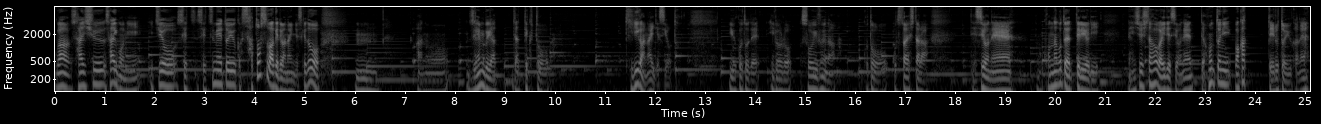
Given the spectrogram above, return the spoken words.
は最終最後に一応説明というか諭すわけではないんですけどうんあの全部ややっていくとキリがないですよと。いうことでいろいろそういうふうなことをお伝えしたらですよね。でもこんなことやってるより練習した方がいいですよね。って本当に分かっているというかね。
